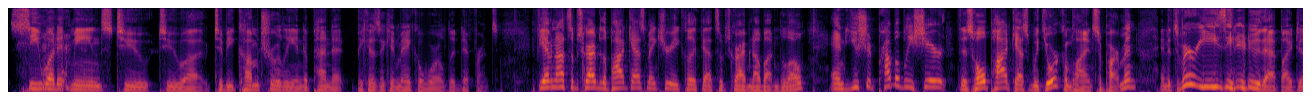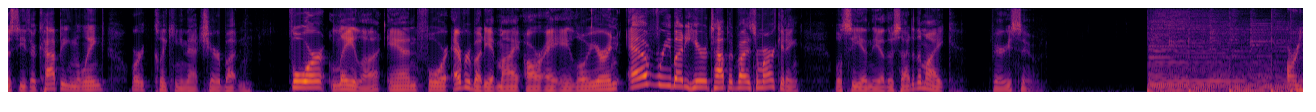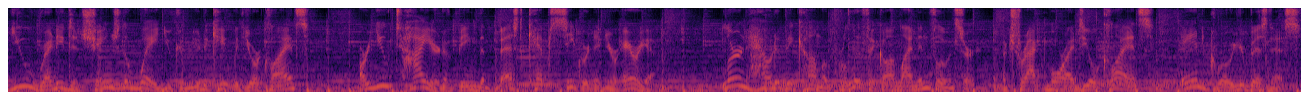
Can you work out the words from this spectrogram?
see what it means to to uh, to become truly independent because it can make a world of difference. If you have not subscribed to the podcast, make sure you click that subscribe now button below, and you should probably share this whole podcast with your compliance department. And it's very easy to do that by just either copying the link or clicking that share button. For Layla and for everybody at my RIA lawyer and everybody here at Top Advisor Marketing, we'll see you on the other side of the mic very soon. Are you ready to change the way you communicate with your clients? Are you tired of being the best kept secret in your area? Learn how to become a prolific online influencer, attract more ideal clients, and grow your business.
